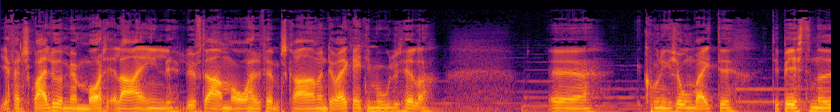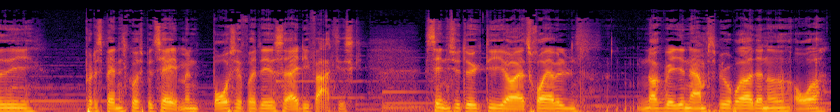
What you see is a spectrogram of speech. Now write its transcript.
jeg fandt sgu aldrig ud af, om jeg måtte eller ej egentlig løfte armen over 90 grader, men det var ikke rigtig muligt heller. Øh, kommunikationen var ikke det, det bedste nede i, på det spanske hospital, men bortset fra det, så er de faktisk sindssygt dygtige, og jeg tror, jeg vil nok vælge nærmest at blive opereret dernede over,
